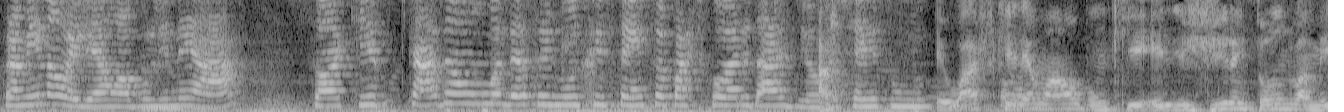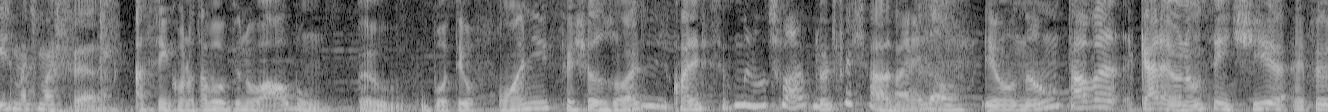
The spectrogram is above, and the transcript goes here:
Pra mim, não, ele é um álbum linear. Só que cada uma dessas músicas tem sua particularidade. Eu Acho- achei isso muito. Eu acho que ele é um álbum que ele gira em torno de uma mesma atmosfera. Assim, quando eu tava ouvindo o álbum, eu botei o fone, fechei os olhos e 45 minutos lá, de olho fechado. Paredão. Eu não tava. Cara, eu não sentia. aí foi-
